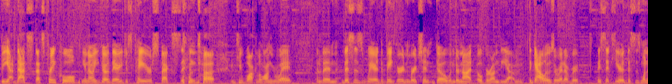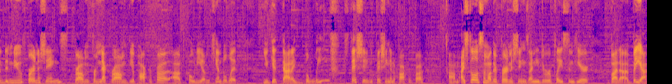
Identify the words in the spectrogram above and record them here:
but yeah that's that's pretty cool. You know you go there you just pay your respects and uh and keep walking along your way. And then this is where the banker and merchant go when they're not over on the um the gallows or whatever they sit here this is one of the new furnishings from from necrom the apocrypha uh, podium candlelit you get that i believe fishing, fishing in Apocrypha. Um, I still have some other furnishings I need to replace in here, but uh, but yeah,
